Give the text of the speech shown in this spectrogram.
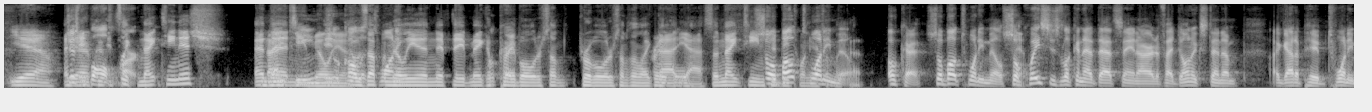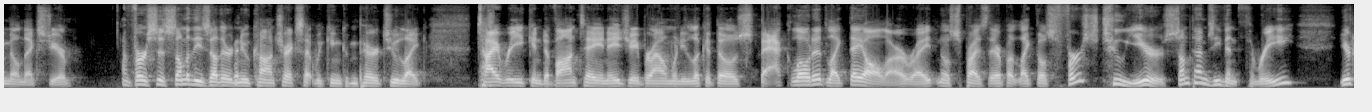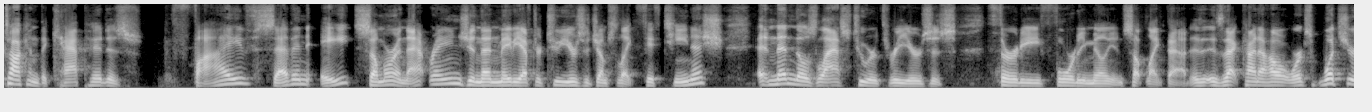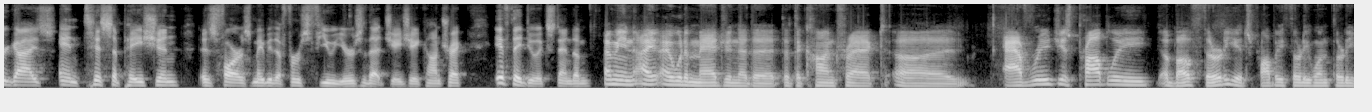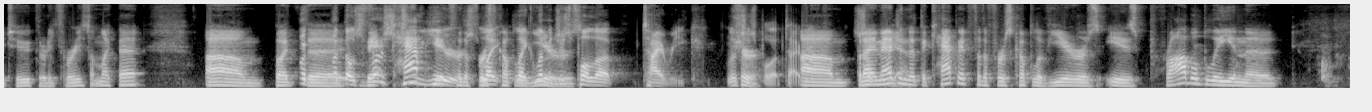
Yeah, just yeah, ballpark. It's like 19 ish, and 19 then million. it goes up 20. a million if they make a okay. Pro Bowl or some Pro Bowl or something like Pro that. Bowl. Yeah, so 19. So about 20, 20 mil. Like okay, so about 20 mil. So yeah. Kwesi's looking at that saying, all right, if I don't extend him, I got to pay him 20 mil next year. Versus some of these other new contracts that we can compare to, like Tyreek and Davante and AJ Brown, when you look at those backloaded, like they all are, right? No surprise there. But like those first two years, sometimes even three, you're talking the cap hit is five, seven, eight, somewhere in that range. And then maybe after two years, it jumps to like 15 ish. And then those last two or three years is 30, 40 million, something like that. Is, is that kind of how it works? What's your guys' anticipation as far as maybe the first few years of that JJ contract, if they do extend them? I mean, I, I would imagine that the, that the contract, uh, average is probably above 30 it's probably 31 32 33 something like that um, but, but the but those first cap two years for the first like, couple like, of years. Let me just pull up Tyreek. Let's sure. just pull up Tyreek. Um, but so, I imagine yeah. that the cap hit for the first couple of years is probably in the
